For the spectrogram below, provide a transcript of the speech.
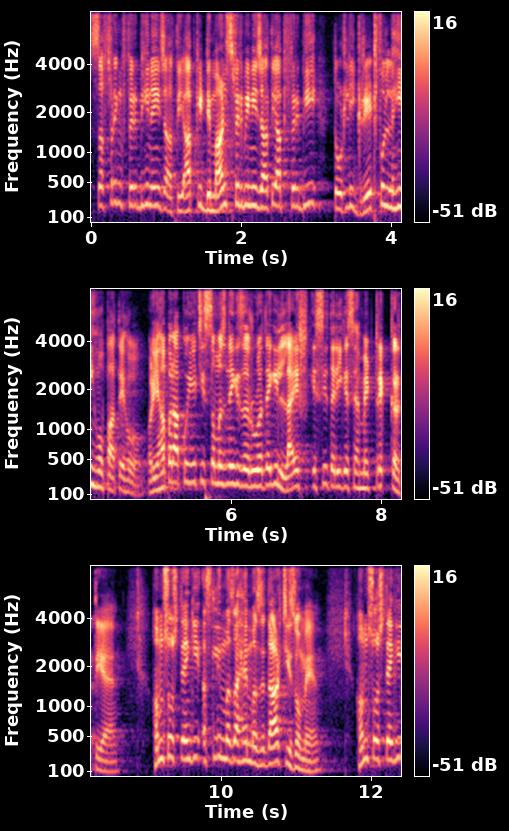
सफरिंग फिर भी नहीं जाती। आपकी डिमांड्स फिर भी नहीं जाती, आप फिर भी टोटली ग्रेटफुल नहीं हो पाते हो। और यहाँ पर आपको यह चीज़ समझने की ज़रूरत है कि लाइफ इसी तरीके से हमें ट्रिक करती है। हम सोचते हैं कि असली मज़ा है मज़ेदार चीज़ों में। हम सोचते हैं कि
